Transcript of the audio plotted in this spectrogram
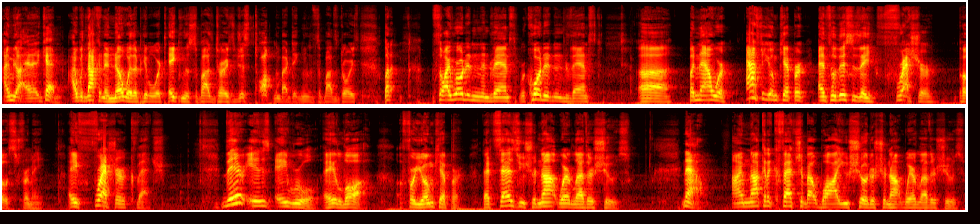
I mean, again, I was not going to know whether people were taking the suppositories or just talking about taking the suppositories. But so I wrote it in advance, recorded it in advance. Uh, but now we're after Yom Kippur, and so this is a fresher post for me, a fresher kvetch. There is a rule, a law for Yom Kippur that says you should not wear leather shoes. Now, I'm not going to kvetch about why you should or should not wear leather shoes.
